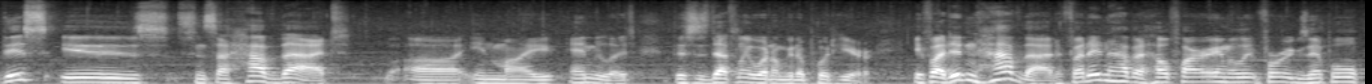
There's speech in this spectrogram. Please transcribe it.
This is, since I have that, uh, in my amulet, this is definitely what I'm going to put here. If I didn't have that, if I didn't have a Hellfire amulet, for example,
